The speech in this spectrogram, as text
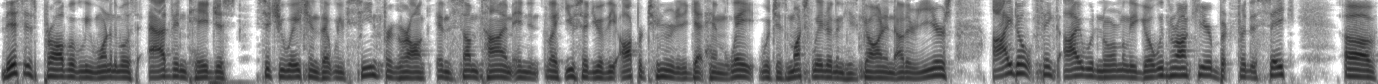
this is probably one of the most advantageous situations that we've seen for Gronk in some time. And like you said, you have the opportunity to get him late, which is much later than he's gone in other years. I don't think I would normally go with Gronk here, but for the sake of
